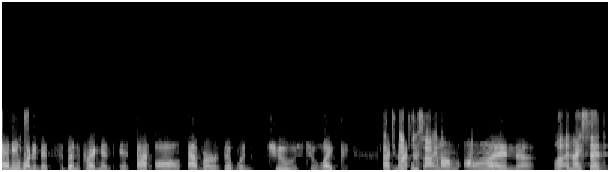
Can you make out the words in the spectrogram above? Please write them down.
anyone that's been pregnant at all ever that would choose to like? It's at not, infanticide. Come on. Well, and I said,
